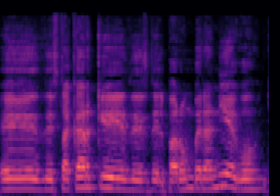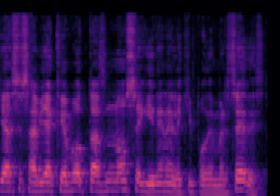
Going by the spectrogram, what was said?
Eh, destacar que desde el parón veraniego ya se sabía que Bottas no seguiría en el equipo de Mercedes,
